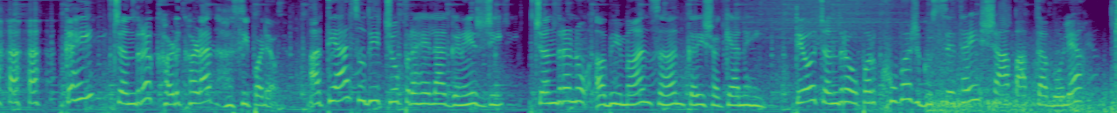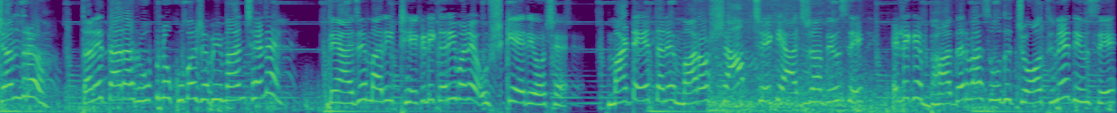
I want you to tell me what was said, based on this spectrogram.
કહી ચંદ્ર ખડખડાટ હસી પડ્યો. અત્યાર સુધી ચૂપ રહેલા ગણેશજી ચંદ્રનું અભિમાન સહન કરી શક્યા નહીં. તેઓ ચંદ્ર ઉપર ખૂબ જ ગુસ્સે થઈ શાપ આપતા બોલ્યા, ચંદ્ર, તને તારા રૂપનું ખૂબ જ અભિમાન છે ને? તે આજે મારી ઠેકડી કરી મને ઉશ્કેર્યો છે. માટે તને મારો શાપ છે કે આજના દિવસે, એટલે કે ભાદરવા સુદ ચોથને દિવસે,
